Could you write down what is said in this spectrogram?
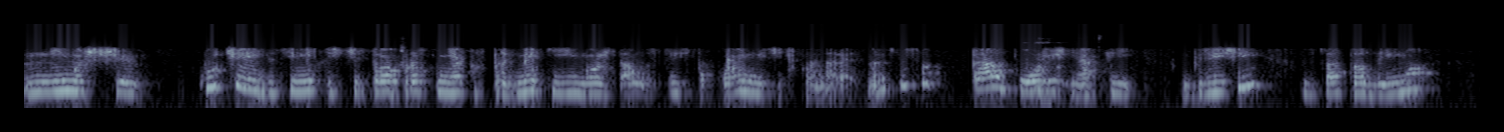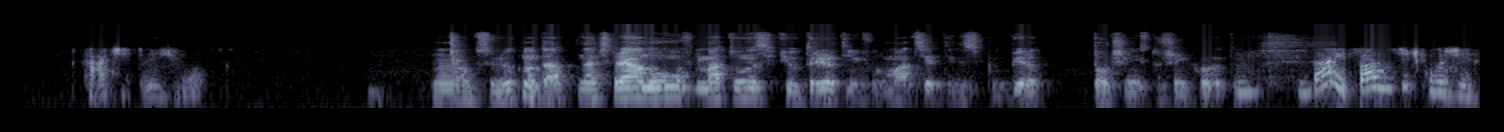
имаш куче и да си мислиш, че това е просто някакъв предмет и може там да си спокойно и всичко е наред. Нали? Смисъл, трябва да положиш някакви грижи, за това то да има качествен живот. Абсолютно, да. Значи трябва много внимателно да си филтрират информацията и да си подбират точен източник хората. Да, и това за всичко въжи.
